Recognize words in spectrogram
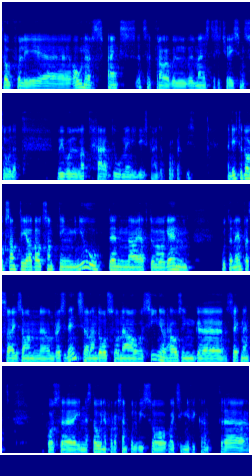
hopefully uh, owners, banks, etc., will will manage the situation so that we will not have too many these kinds of properties. And if to talk something about something new, then I have to again put an emphasis on, on residential and also now senior housing uh, segment, because uh, in Estonia, for example, we saw quite significant uh,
